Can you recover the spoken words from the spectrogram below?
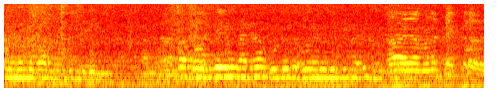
ਸਾਡੇ ਨਾਲ ਬਾਤ ਨਹੀਂ ਹੋਈ ਆਪਾਂ ਸੋਚਦੇ ਵੀ ਸਾਡੇ ਨਾਲ ਗੁੱਡੇ ਤੇ ਹੋਏ ਨੇ ਜਿੱਥੇ ਕਦੀ ਆ ਜਾ ਮਣਾ ਚੈੱਕ ਕਰਾ ਦੇ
